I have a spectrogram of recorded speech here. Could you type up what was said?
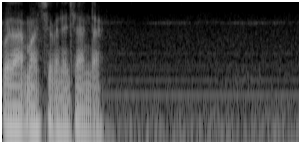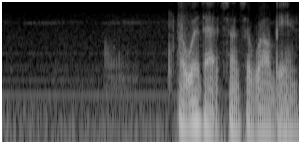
without much of an agenda, but with that sense of well-being.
